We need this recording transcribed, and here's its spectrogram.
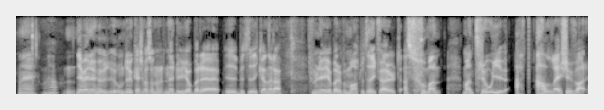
Nej. Aha. Jag vet inte hur, om du kanske var sån när du jobbade i butiken eller, men när jag jobbade på matbutik förut, alltså man, man tror ju att alla är tjuvar.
